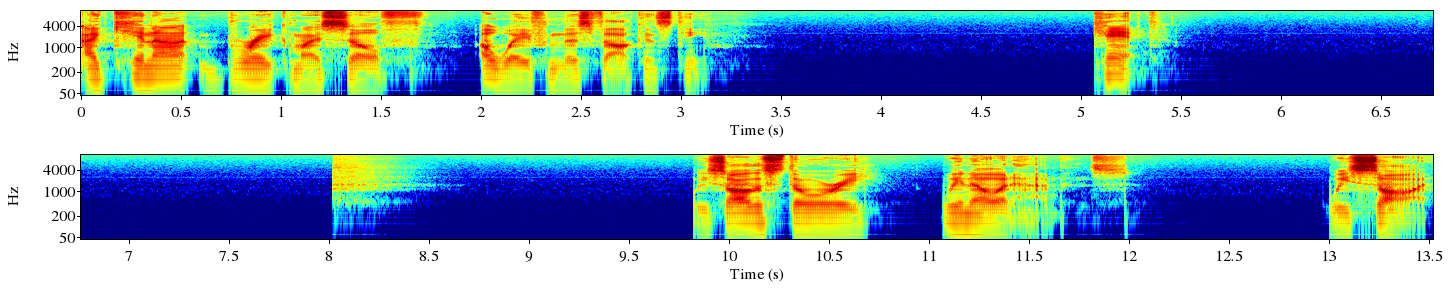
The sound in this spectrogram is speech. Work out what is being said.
I cannot break myself away from this Falcons team. Can't. We saw the story. We know what happens. We saw it.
